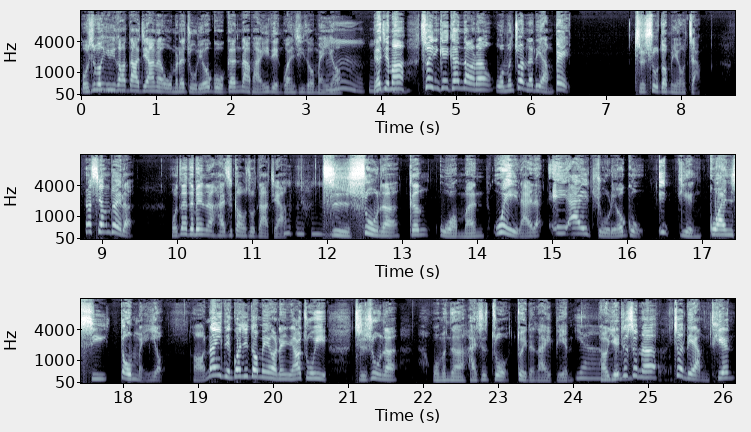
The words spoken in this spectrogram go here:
我是不是预告大家呢？我们的主流股跟大盘一点关系都没有，嗯了解吗？所以你可以看到呢，我们赚了两倍，指数都没有涨。那相对的，我在这边呢，还是告诉大家，指数呢跟我们未来的 AI 主流股一点关系都没有。哦，那一点关系都没有呢，你要注意，指数呢。我们呢还是做对的那一边。呀好，也就是呢这两天，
